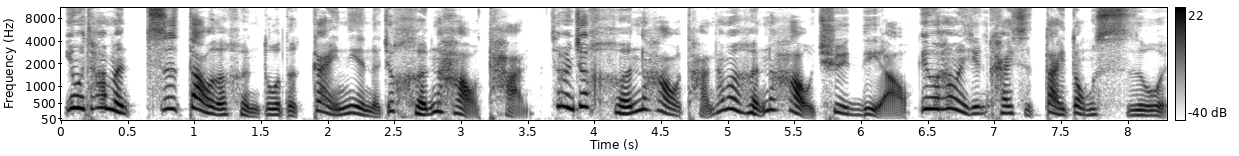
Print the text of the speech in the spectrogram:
因为他们知道了很多的概念了，就很好谈，他们就很好谈，他们很好去聊，因为他们已经开始带动思维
